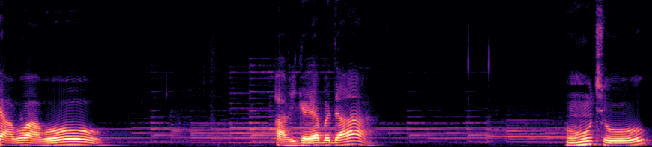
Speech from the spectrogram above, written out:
આવો આવો. આવી ગયા બધા. હું છું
